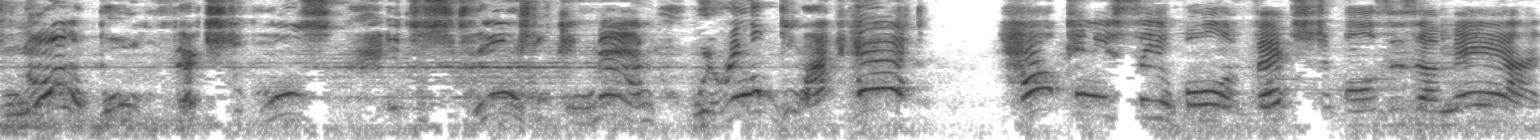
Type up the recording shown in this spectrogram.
It's not a bowl of vegetables. It's a strange-looking man wearing a black hat. How can you say a bowl of vegetables is a man?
